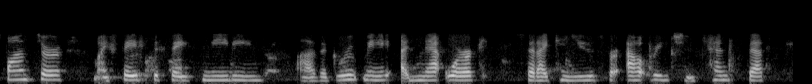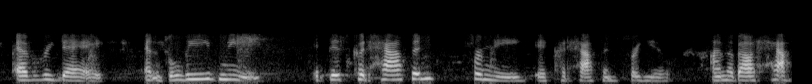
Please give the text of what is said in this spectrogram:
sponsor, my face to face meeting, uh, the GroupMe, a network that I can use for outreach and 10 steps every day. And believe me, if this could happen for me, it could happen for you. I'm about half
